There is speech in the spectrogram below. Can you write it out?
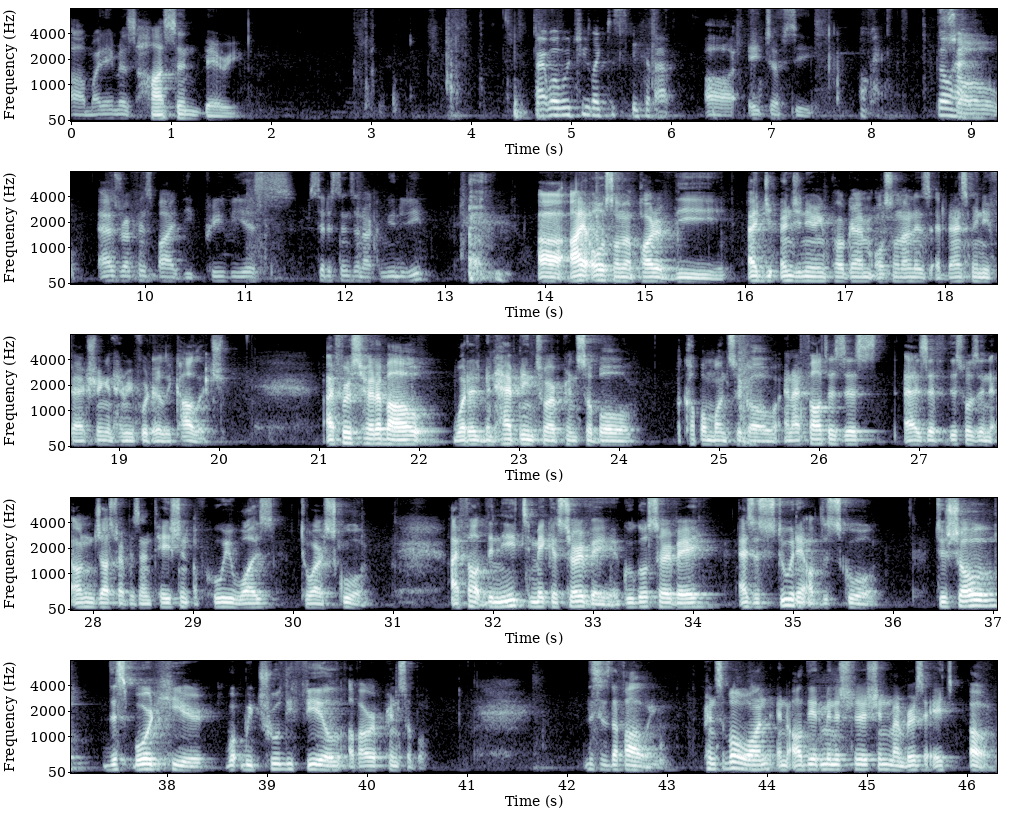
Uh, my name is Hassan Berry. All right, what would you like to speak about? Uh, HFC. Okay, go ahead. So, as referenced by the previous citizens in our community, uh, I also am a part of the edu- engineering program, also known as Advanced Manufacturing in Henry Ford Early College. I first heard about what had been happening to our principal a couple months ago, and I felt as this as if this was an unjust representation of who he was to our school. I felt the need to make a survey, a Google survey, as a student of the school, to show this board here what we truly feel of our principal. This is the following. Principal one and all the administration members at H, oh,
